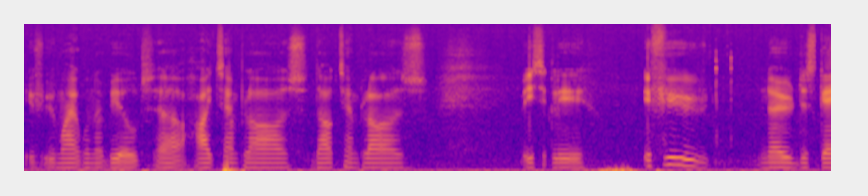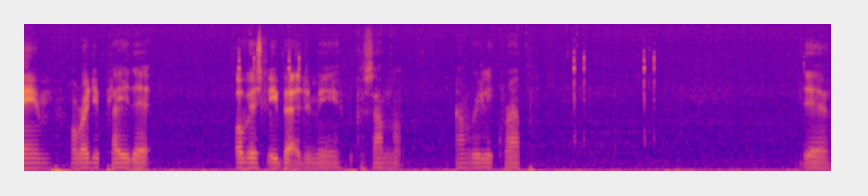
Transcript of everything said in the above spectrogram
If you might want to build uh, high templars dark templars. Basically if you know this game already played it obviously better than me because I'm not I'm really crap. Yeah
